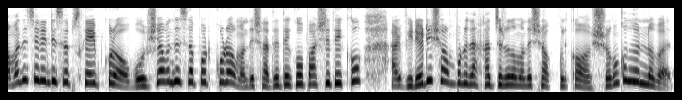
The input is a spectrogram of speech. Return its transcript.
আমাদের চ্যানেলটি সাবস্ক্রাইব করে অবশ্যই আমাদের সাপোর্ট করো, আমাদের সাথে থেকো, পাশে থেকো। আর ভিডিওটি সম্পূর্ণ দেখার জন্য তোমাদের সকলকে অসংখ্য ধন্যবাদ।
